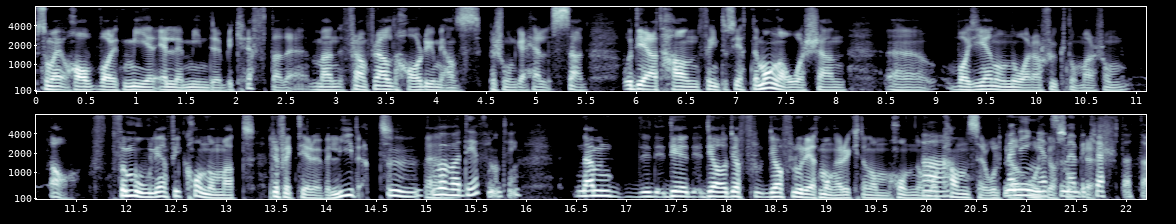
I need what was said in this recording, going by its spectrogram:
som har varit mer eller mindre bekräftade. Men framförallt har det ju med hans personliga hälsa och det är att han för inte så jättemånga år sedan eh, var igenom några sjukdomar som ja, förmodligen fick honom att reflektera över livet. Mm. Eh, Vad var det för någonting? Nej, men det, det, det, har, det, har, florerat många rykten om honom Ja. och cancer. och Olika, Men inget olika som är sorters. bekräftat då?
